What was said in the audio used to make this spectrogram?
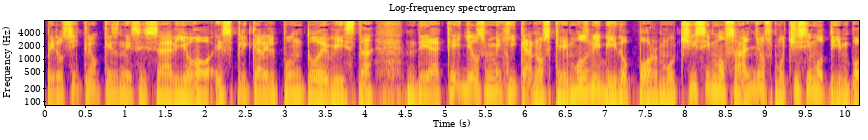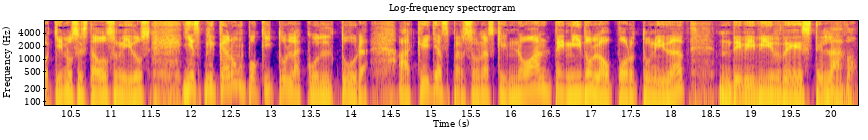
Pero sí creo que es necesario explicar el punto de vista de aquellos mexicanos que hemos vivido por muchísimos años, muchísimo tiempo aquí en los Estados Unidos y explicar un poquito la cultura aquellas personas que no han tenido la oportunidad de vivir de este lado.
